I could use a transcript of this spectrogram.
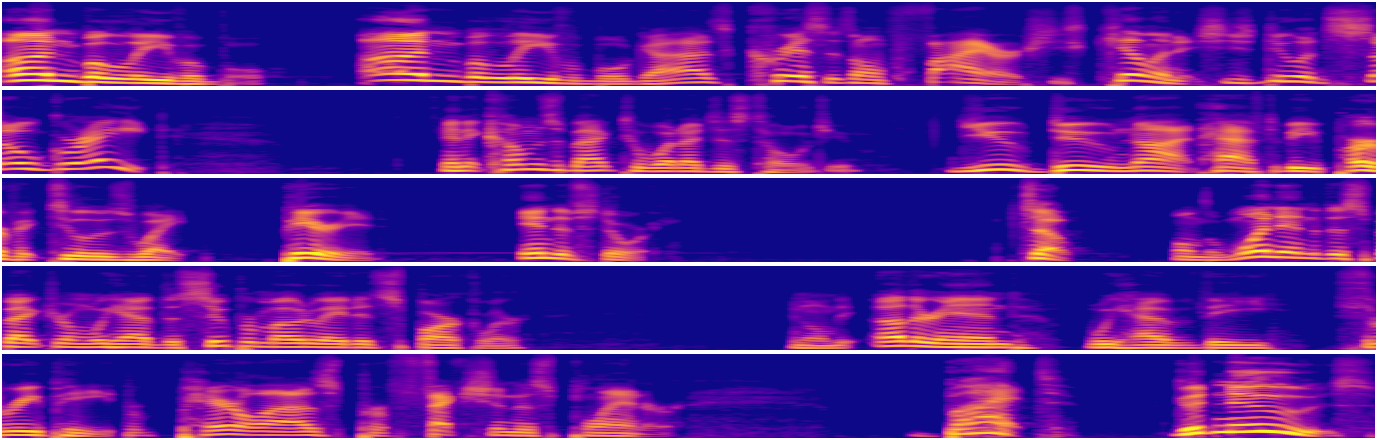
Unbelievable. Unbelievable, guys. Chris is on fire. She's killing it. She's doing so great. And it comes back to what I just told you. You do not have to be perfect to lose weight. Period. End of story. So, on the one end of the spectrum, we have the super motivated sparkler. And on the other end, we have the 3P, paralyzed perfectionist planner. But good news,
